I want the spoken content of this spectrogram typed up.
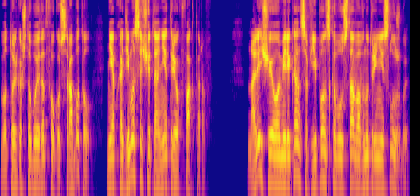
Вот только чтобы этот фокус сработал, необходимо сочетание трех факторов. Наличие у американцев японского устава внутренней службы,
